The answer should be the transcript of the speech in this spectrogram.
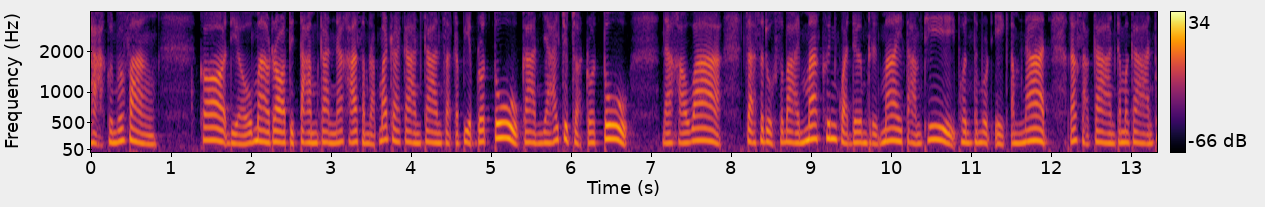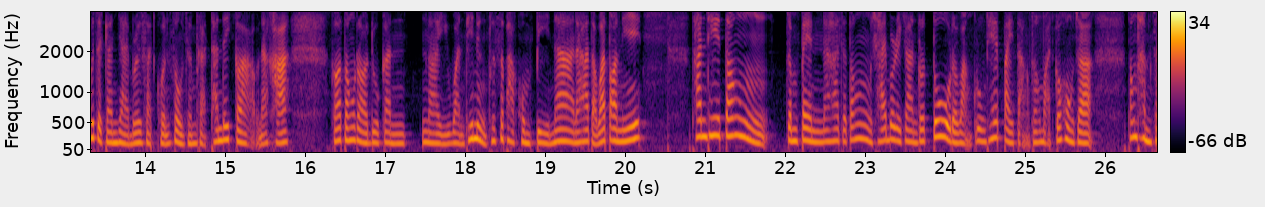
ค่ะ คุณผู้ฟัง ก็เดี๋ยวมารอติดตามกันนะคะสำหรับมาตรการการจัดระเบียบรถตู้ การย้ายจุดจอดรถตู้นะคะว่าจะสะดวกสบายมากขึ้นกว่าเดิมหรือไม่ตามที่พลตำรวจเอกอำนาจ รักษาการกรรมการผู้จัดการใหญ่บริษัทขนส่งจำกัดท่านได้กล่าวนะคะ ก็ต้องรอดูกันในวันที่ 1 พฤษภาคมปีหน้านะคะ แต่ว่าตอนนี้ท่านที่ต้องจำเป็นนะคะจะต้องใช้บริการรถตู้ระหว่างกรุงเทพไปต่างจังหวัดก็คงจะต้องทำใจ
